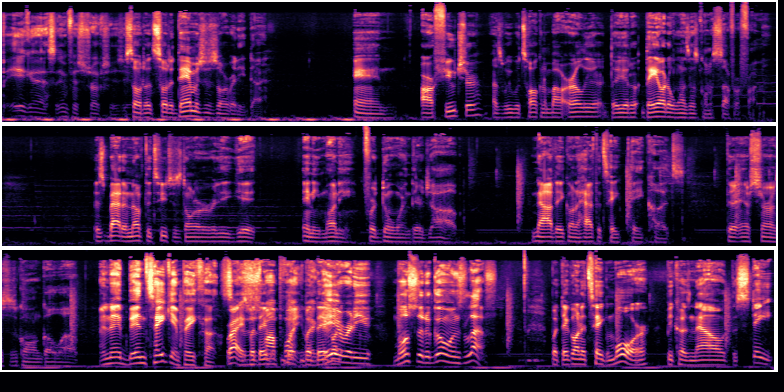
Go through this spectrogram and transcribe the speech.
Big ass infrastructures. So the so the damage is already done, and our future, as we were talking about earlier, they are the, they are the ones that's going to suffer from it. It's bad enough the teachers don't already get any money for doing their job. Now they're going to have to take pay cuts. Their insurance is going to go up. And they've been taking pay cuts. Right, this but they- my point. but like, they they already most of the good ones left. But they're going to take more because now the state,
